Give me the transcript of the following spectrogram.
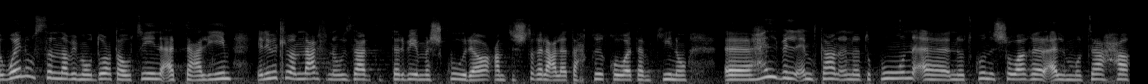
وين وصلنا بموضوع توطين التعليم؟ اللي مثل ما بنعرف إنه وزارة التربية مشكورة عم تشتغل على تحقيقه وتمكينه. أه هل بالإمكان إنه تكون أه إنه تكون الشواغر المتاحة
